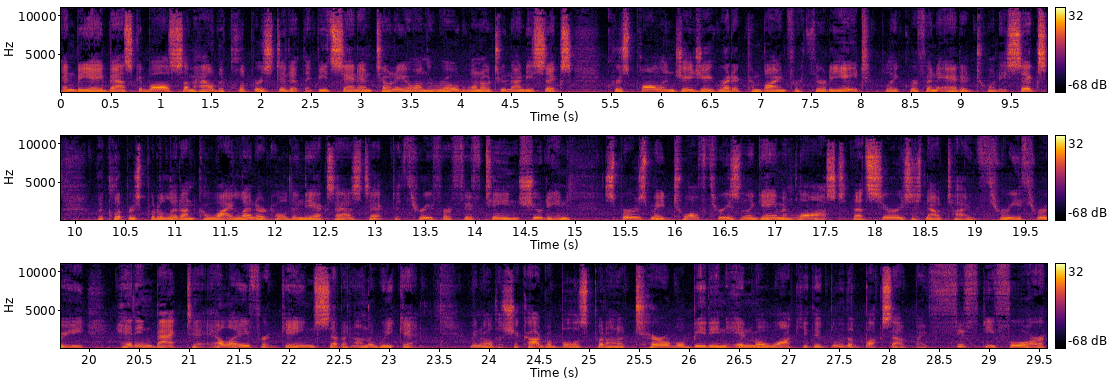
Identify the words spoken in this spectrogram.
NBA basketball, somehow the Clippers did it. They beat San Antonio on the road 102 96. Chris Paul and J.J. Redick combined for 38. Blake Griffin added 26. The Clippers put a lid on Kawhi Leonard, holding the ex Aztec to 3 for 15 shooting. Spurs made 12 threes in the game and lost. That series is now tied 3 3, heading back to LA for Game 7 on the weekend. Meanwhile, the Chicago Bulls put on a terrible beating in Milwaukee. They blew the Bucks out by 54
